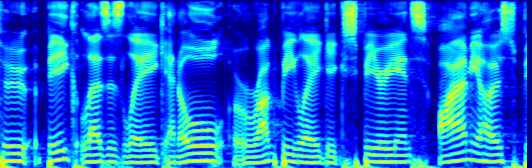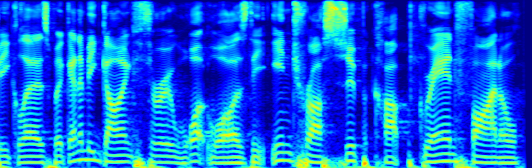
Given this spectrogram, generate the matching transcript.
To Big Les's League and all rugby league experience. I am your host, Big Les. We're going to be going through what was the Intrust Super Cup Grand Final,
